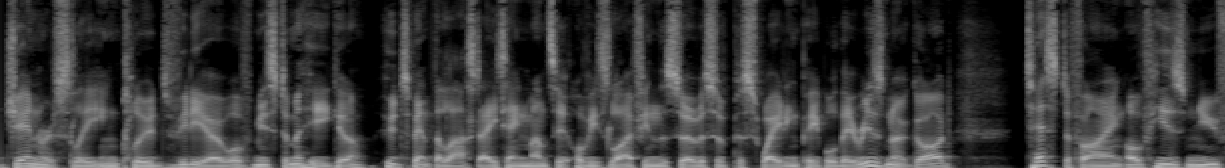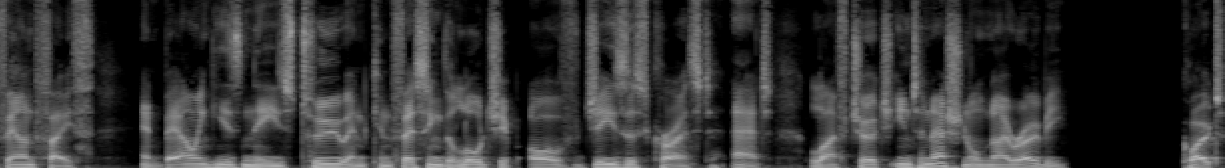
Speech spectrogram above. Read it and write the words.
generously includes video of Mr. Mahiga, who'd spent the last 18 months of his life in the service of persuading people there is no God, testifying of his newfound faith and bowing his knees to and confessing the lordship of Jesus Christ at Life Church International, Nairobi. Quote,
